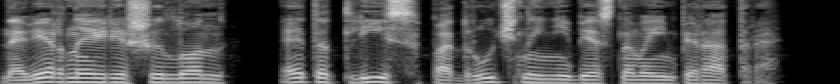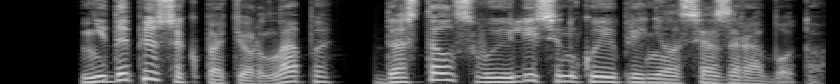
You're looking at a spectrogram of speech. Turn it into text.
Наверное, решил он, этот лис — подручный небесного императора. Недопесок потер лапы, достал свою лесенку и принялся за работу.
